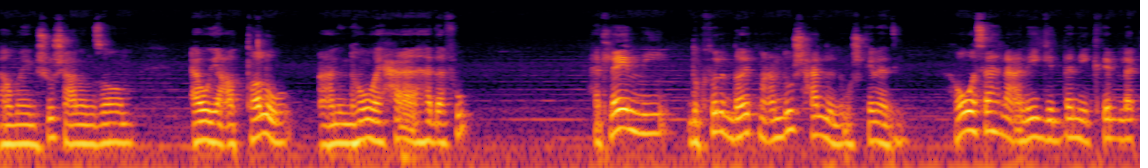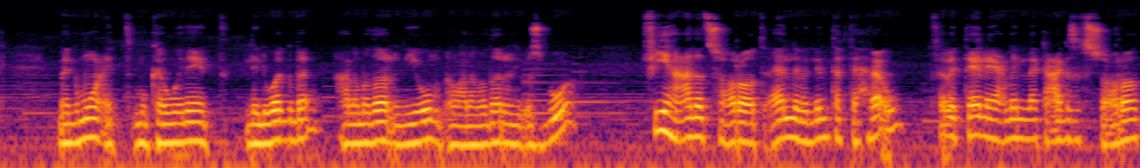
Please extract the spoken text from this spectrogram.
أو ما يمشوش على نظام أو يعطلوا عن إن هو يحقق هدفه هتلاقي إن دكتور ال diet ما عندوش حل للمشكلة دي. هو سهل عليه جدا يكتب لك مجموعة مكونات للوجبة على مدار اليوم أو على مدار الأسبوع فيها عدد سعرات أقل من اللي أنت بتحرقه فبالتالي يعمل لك عجز في السعرات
